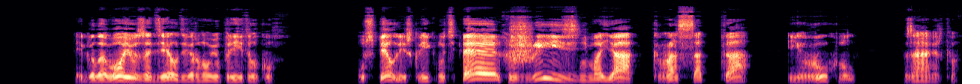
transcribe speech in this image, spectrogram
и головою задел дверную притолку. Успел лишь крикнуть «Эх, жизнь моя, красота!» и рухнул замертво.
